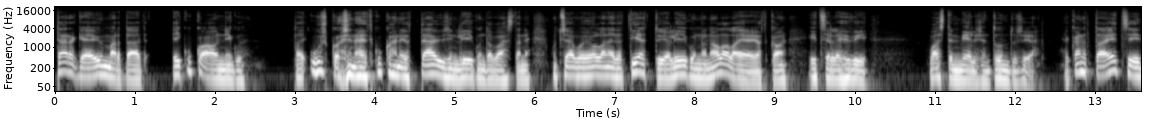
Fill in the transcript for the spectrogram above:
tärkeää ymmärtää, että ei kukaan ole niinku, tai uskoisin, että kukaan ei ole täysin liikuntavastainen, mutta se voi olla näitä tiettyjä liikunnan alalajeja, jotka on itselle hyvin vastenmielisen tuntuisia. Ja kannattaa etsiä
